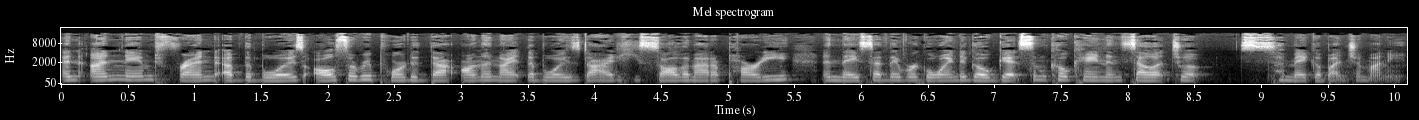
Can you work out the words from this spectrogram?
An unnamed friend of the boys also reported that on the night the boys died, he saw them at a party and they said they were going to go get some cocaine and sell it to to make a bunch of money.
